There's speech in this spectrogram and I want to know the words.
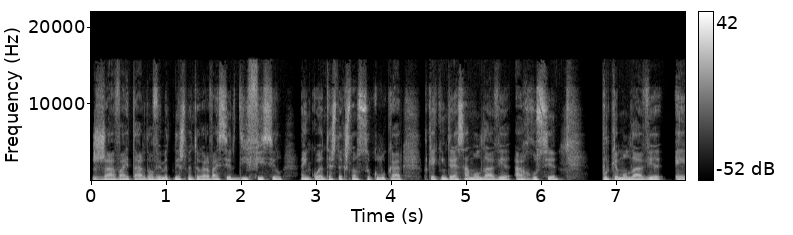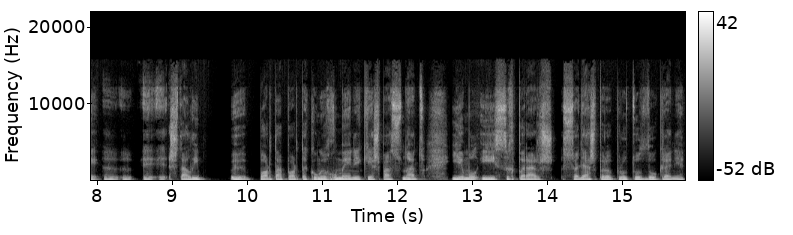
já vai tarde, obviamente neste momento agora vai ser difícil enquanto esta questão se colocar, porque é que interessa a Moldávia à Rússia? Porque a Moldávia é, é está ali eh, porta a porta com a Roménia, que é espaço NATO, e, a, e se reparares, se olhares para, para o todo da Ucrânia,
